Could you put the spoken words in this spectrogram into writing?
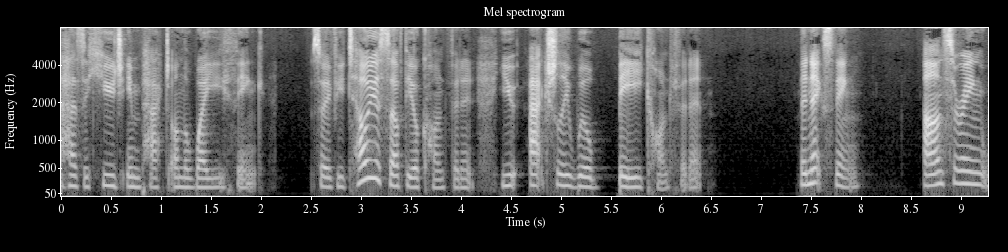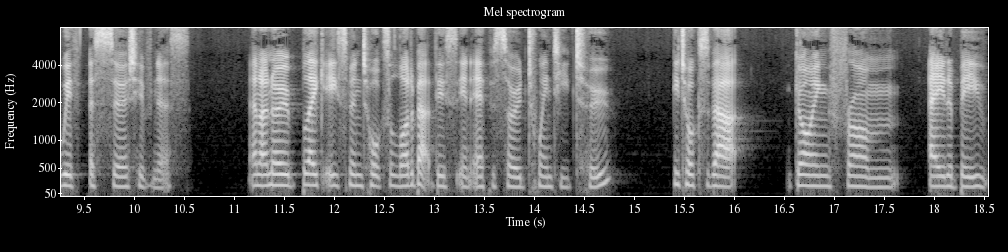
has a huge impact on the way you think. So if you tell yourself that you're confident, you actually will be confident. The next thing, answering with assertiveness. And I know Blake Eastman talks a lot about this in episode 22. He talks about going from A to B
